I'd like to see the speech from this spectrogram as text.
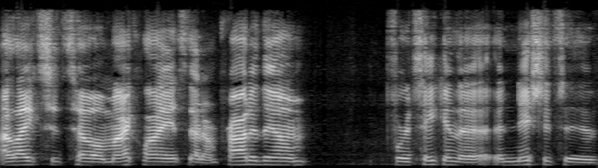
I like to tell my clients that I'm proud of them for taking the initiative,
